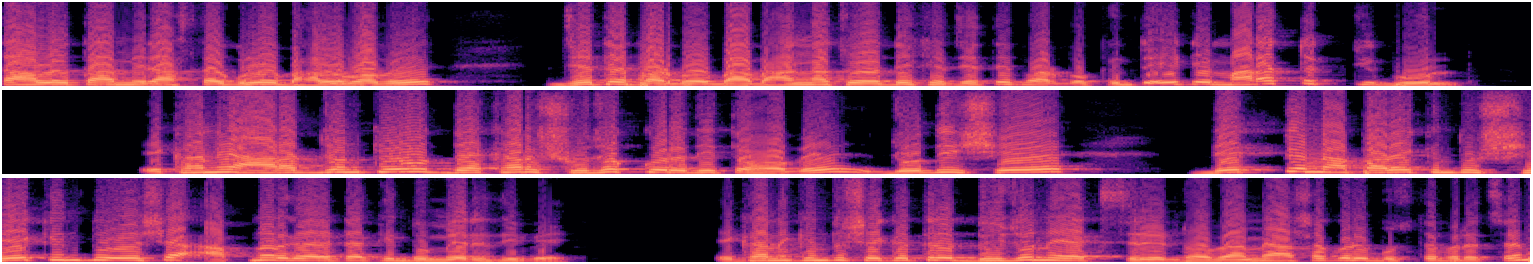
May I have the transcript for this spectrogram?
তাহলে তো আমি রাস্তাগুলো ভালোভাবে যেতে পারব বা ভাঙাচোরা দেখে যেতে পারব। কিন্তু এটা মারাত্মক একটি ভুল। এখানে আরেকজনকেও দেখার সুযোগ করে দিতে হবে। যদি সে দেখতে না পারে, কিন্তু সে কিন্তু এসে আপনার গাড়িটা কিন্তু মেরে দিবে। এখানে কিন্তু সেক্ষেত্রে দুজনে অ্যাক্সিডেন্ট হবে। আমি আশা করি বুঝতে পেরেছেন।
